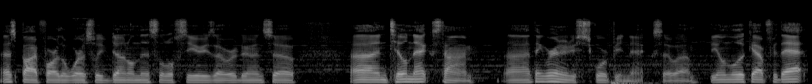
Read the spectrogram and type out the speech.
That's by far the worst we've done on this little series that we're doing. So, uh, until next time, uh, I think we're going to do Scorpion next. So, uh, be on the lookout for that.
